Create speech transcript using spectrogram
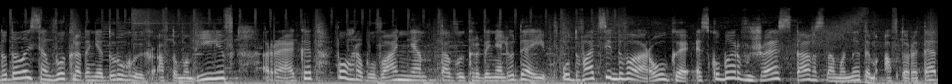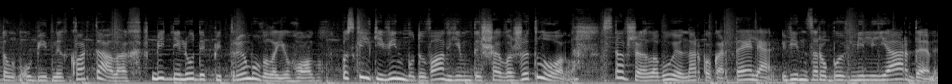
додалися викрадення дорогих автомобілів, рекет, пограбування та викрадення людей. У 22 роки Ескобар вже став знаменитим авторитетом у бідних кварталах. Бідні люди підтримували його, оскільки він будував їм дешеве житло. Ставши главою наркокартеля, він заробив мільярди.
